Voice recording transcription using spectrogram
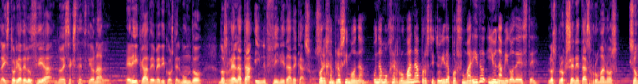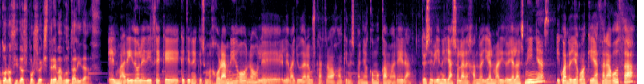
La historia de Lucía no es excepcional. Erika, de Médicos del Mundo, nos relata infinidad de casos. Por ejemplo, Simona, una mujer rumana prostituida por su marido y un amigo de este. Los proxenetas rumanos son conocidos por su extrema brutalidad. El marido le dice que, tiene que su mejor amigo ¿no? Le, le, va a ayudar a buscar trabajo aquí en España como camarera. Entonces se viene ella sola dejando allí al marido y a las niñas y cuando llegó aquí a Zaragoza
